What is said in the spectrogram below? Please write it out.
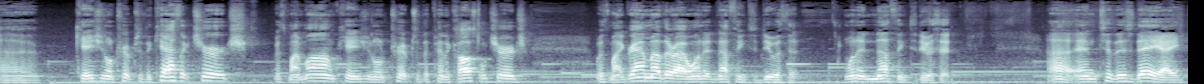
Uh, occasional trip to the Catholic Church with my mom, occasional trip to the Pentecostal Church with my grandmother, I wanted nothing to do with it. Wanted nothing to do with it. Uh, and to this day, I,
